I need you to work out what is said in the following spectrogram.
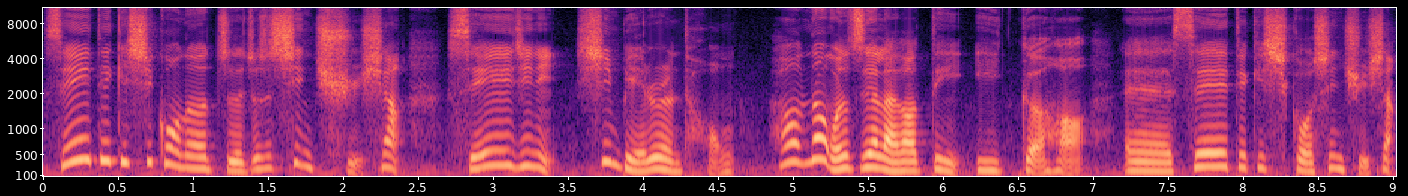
c a t i c o c a 呢，指的就是性取向 c e d e n a y 性别认同。好，那我就直接来到第一个哈，诶 c a t i c o c a 性取向，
